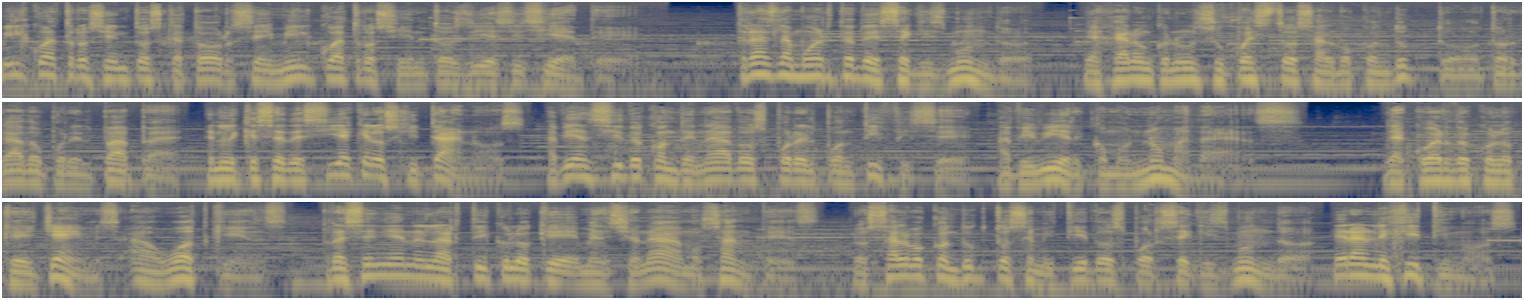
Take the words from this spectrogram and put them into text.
1414 y 1417. Tras la muerte de Segismundo, viajaron con un supuesto salvoconducto otorgado por el Papa, en el que se decía que los gitanos habían sido condenados por el pontífice a vivir como nómadas. De acuerdo con lo que James A. Watkins reseña en el artículo que mencionábamos antes, los salvoconductos emitidos por Segismundo eran legítimos,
